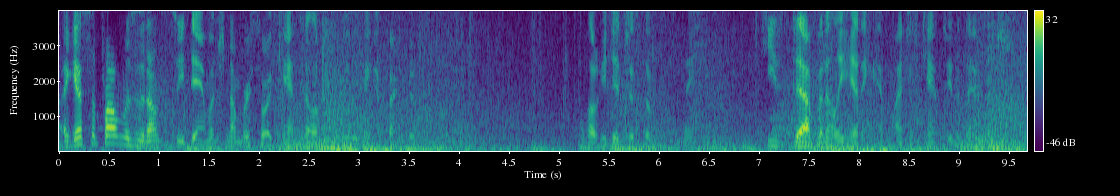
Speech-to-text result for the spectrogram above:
I guess the problem is I don't see damage numbers, so I can't tell if it's really being effective. Although he did just a thing. He's definitely hitting him, I just can't see the damage.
